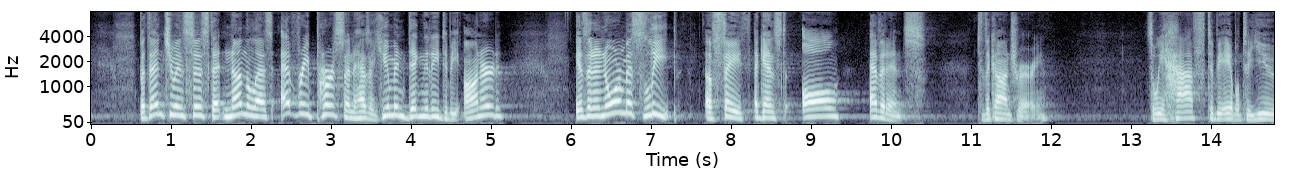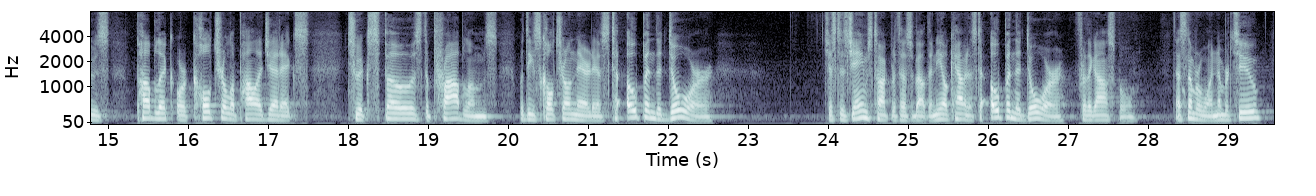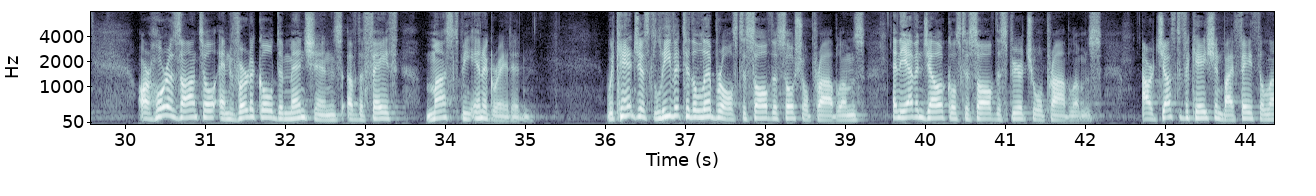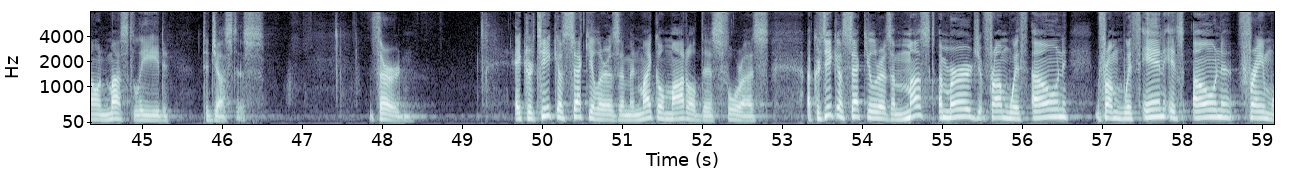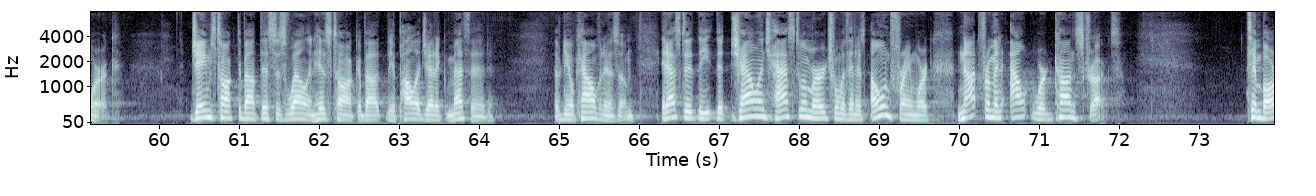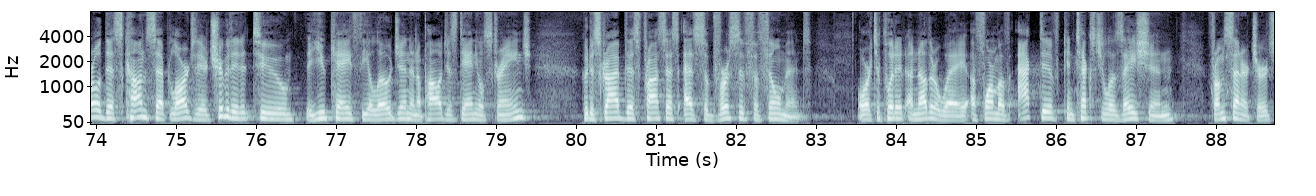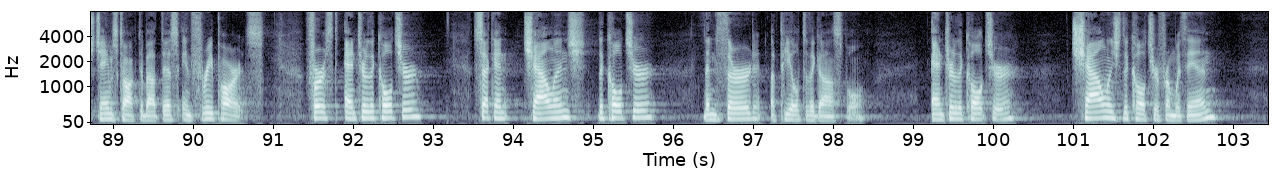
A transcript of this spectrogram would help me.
but then to insist that nonetheless every person has a human dignity to be honored, is an enormous leap of faith against all evidence to the contrary. So we have to be able to use public or cultural apologetics to expose the problems with these cultural narratives, to open the door just as James talked with us about the neo Calvinists, to open the door for the gospel. That's number one. Number two, our horizontal and vertical dimensions of the faith must be integrated. We can't just leave it to the liberals to solve the social problems and the evangelicals to solve the spiritual problems. Our justification by faith alone must lead to justice. Third, a critique of secularism, and Michael modeled this for us a critique of secularism must emerge from, own, from within its own framework. James talked about this as well in his talk about the apologetic method of neo Calvinism. It has to, the, the challenge has to emerge from within its own framework, not from an outward construct. Tim borrowed this concept largely, attributed it to the UK theologian and apologist Daniel Strange, who described this process as subversive fulfillment. Or to put it another way, a form of active contextualization from Center Church. James talked about this in three parts. First, enter the culture. Second, challenge the culture. Then, third, appeal to the gospel. Enter the culture, challenge the culture from within,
